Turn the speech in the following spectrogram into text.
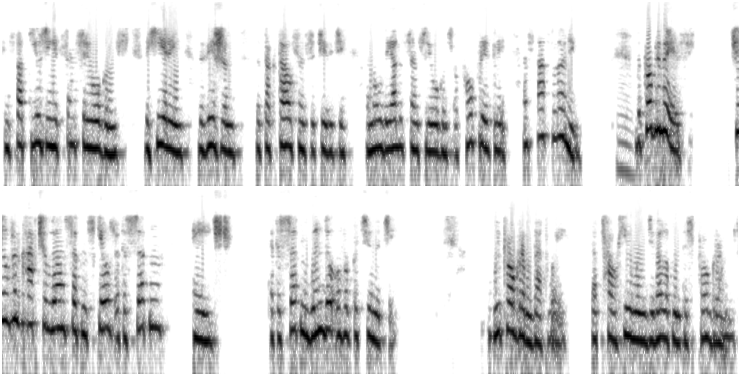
can start using its sensory organs, the hearing, the vision, the tactile sensitivity, and all the other sensory organs appropriately, and start learning. Mm. The problem is, children have to learn certain skills at a certain age, at a certain window of opportunity. We program that way. That's how human development is programmed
